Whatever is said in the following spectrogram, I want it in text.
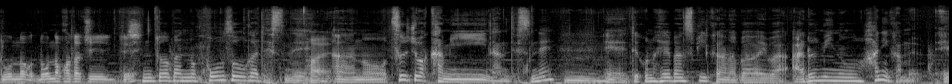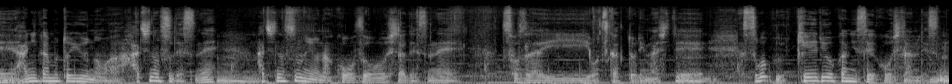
どんなどんな形で？振動板の構造がですね、はい。あの通常は紙なんですね、ん。えーでこの平板スピーカーの場合はアルミのハニカム、えーハニカムというのは蜂の巣ですね、うん。蜂の巣のような構造をしたですね素材を使っておりまして、すごく軽量化に成功したんですね、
